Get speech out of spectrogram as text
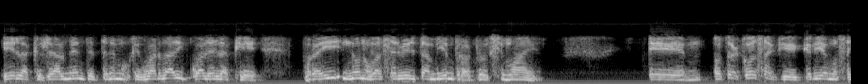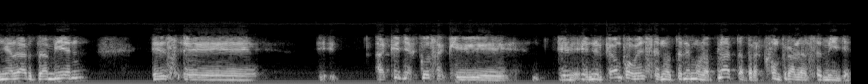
es la que realmente tenemos que guardar y cuál es la que por ahí no nos va a servir también para el próximo año. Eh, otra cosa que queríamos señalar también es eh, aquellas cosas que eh, en el campo a veces no tenemos la plata para comprar la semilla,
